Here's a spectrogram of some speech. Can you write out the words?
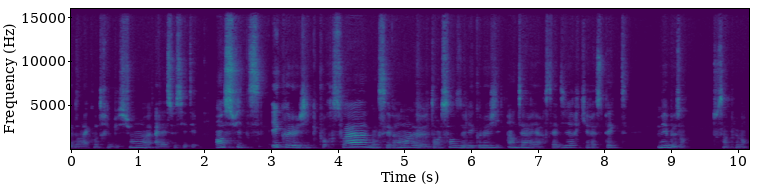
dans la contribution à la société. Ensuite, écologique pour soi. Donc c'est vraiment dans le sens de l'écologie intérieure, c'est-à-dire qui respecte mes besoins, tout simplement.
